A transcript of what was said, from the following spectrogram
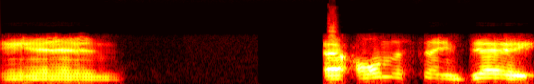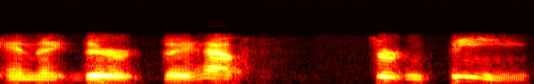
and uh, on the same day, and they they're they have certain themes.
